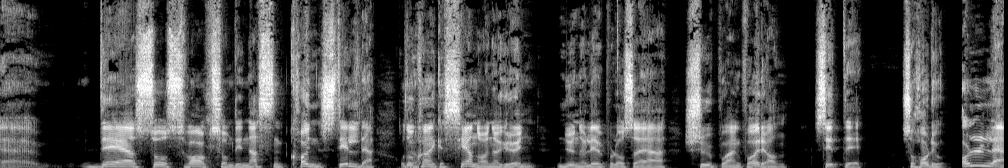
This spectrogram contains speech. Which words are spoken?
uh, det er så svakt som de nesten kan stille det, og da kan jeg ikke se noen annen grunn, nå når Liverpool også er sju poeng foran City, så har du jo alle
